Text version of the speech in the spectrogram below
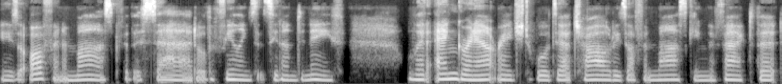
is often a mask for the sad or the feelings that sit underneath, well, that anger and outrage towards our child is often masking the fact that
